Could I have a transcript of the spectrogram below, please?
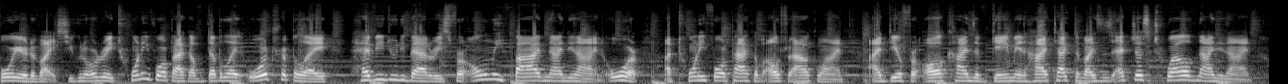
for your device. You can order a 24 pack of AA or AAA heavy duty batteries for only $5.99 or a 24 pack of ultra alkaline, ideal for all kinds of gaming and high tech devices at just $12.99.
